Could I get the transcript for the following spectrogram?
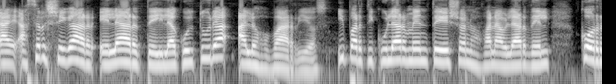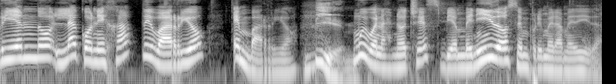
hacer llegar el arte y la cultura a los barrios. Y particularmente ellos nos van a hablar del Corriendo la Coneja de barrio en barrio. Bien. Muy buenas noches, bienvenidos en primera medida.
